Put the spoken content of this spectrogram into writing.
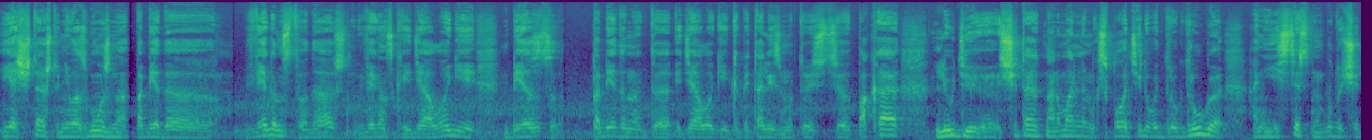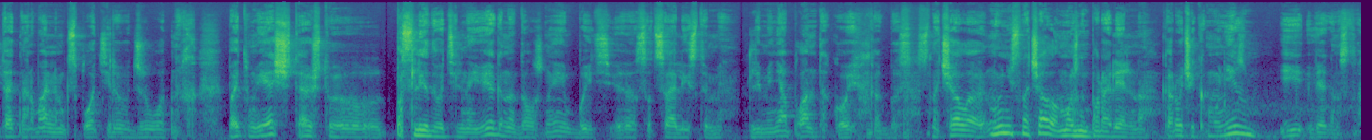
я считаю, что невозможно победа веганства, да, веганской идеологии без победа над э, идеологией капитализма. То есть э, пока люди э, считают нормальным эксплуатировать друг друга, они, естественно, будут считать нормальным эксплуатировать животных. Поэтому я считаю, что последовательные веганы должны быть социалистами. Для меня план такой, как бы сначала, ну не сначала, можно параллельно. Короче, коммунизм и веганство.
